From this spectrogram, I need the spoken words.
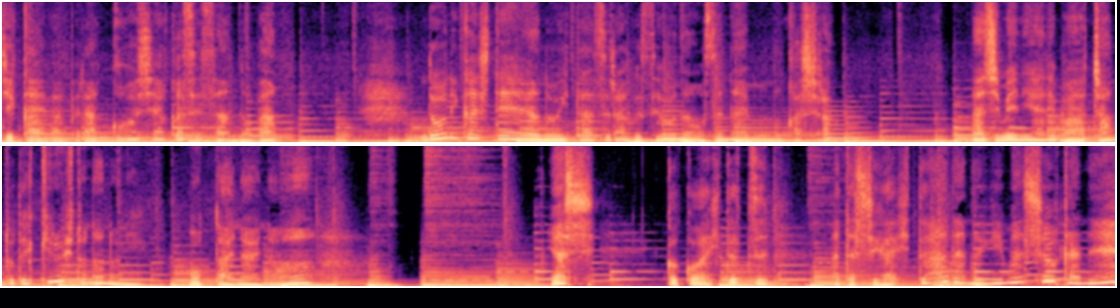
次回はブラック星博士さんの番。どうにかしてあのいたずら癖を直せないものかしら。真面目にやればちゃんとできる人なのにもったいないな。よしここは一つ私が一肌脱ぎましょうかね。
